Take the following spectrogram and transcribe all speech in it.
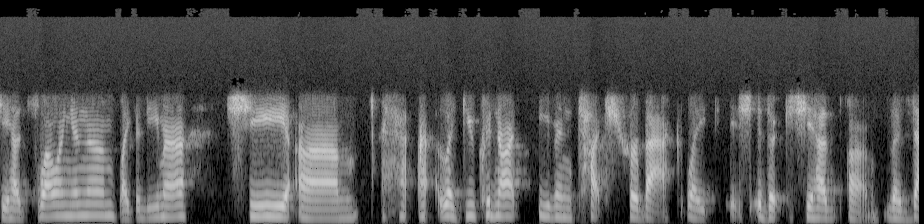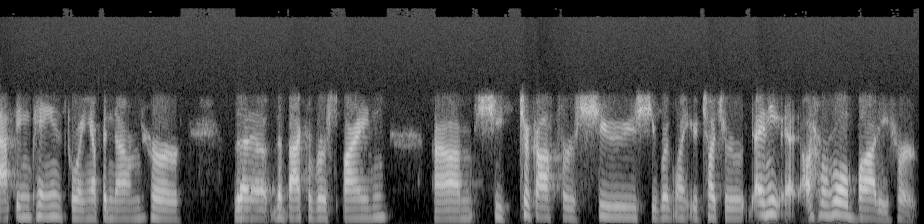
she had swelling in them, like edema. She um, like you could not even touch her back. Like she, the, she had um, the zapping pains going up and down her the the back of her spine. Um, she took off her shoes. She wouldn't let you touch her. Any her whole body hurt.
